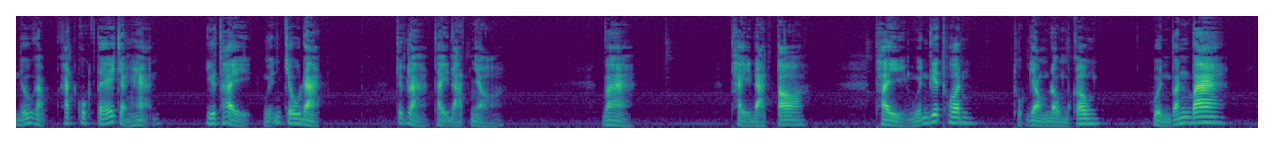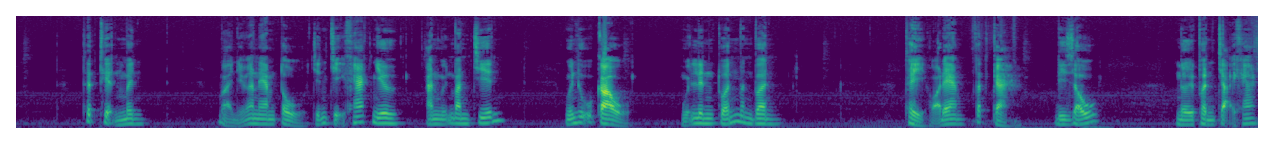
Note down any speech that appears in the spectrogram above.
Nếu gặp khách quốc tế chẳng hạn như thầy Nguyễn Châu Đạt, tức là thầy Đạt nhỏ, và thầy Đạt to, thầy Nguyễn Viết Huân thuộc dòng Đồng Công, Huỳnh Văn Ba, Thích Thiện Minh và những anh em tù chính trị khác như anh Nguyễn Văn Chiến, Nguyễn Hữu Cầu, Nguyễn Linh Tuấn vân vân thì họ đem tất cả đi giấu nơi phân trại khác.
